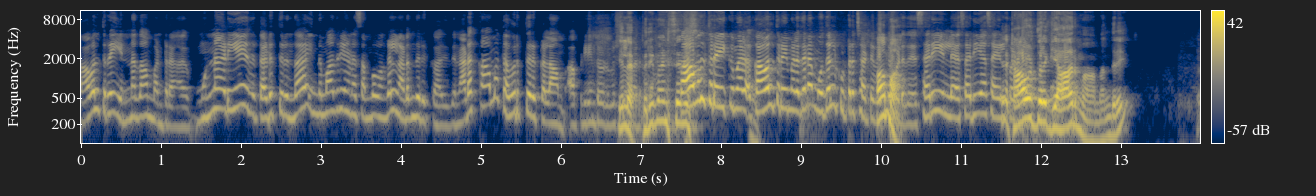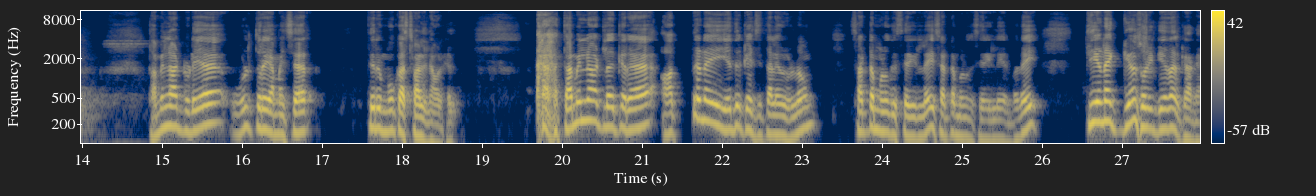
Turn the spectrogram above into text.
காவல்துறை என்னதான் பண்றாங்க? முன்னாடியே இதை தடுத்திருந்தா இந்த மாதிரியான சம்பவங்கள் நடந்திருக்காது. இது நடக்காம தவிர்த்திருக்கலாம் அப்படின்ற ஒரு விஷயம் காவல்துறைக்கு மேல காவல்துறை மேல தானே முதல் குற்றச்சாட்டு. வைக்கப்படுது. சரியில்லை சரியா செயல்பட காவல்துறைக்கு யாருமா மந்திரி? தமிழ்நாட்டுடைய உள்துறை அமைச்சர் திரு மு க ஸ்டாலின் அவர்கள். தமிழ்நாட்டில் இருக்கிற அத்தனை எதிர்க்கட்சி தலைவர்களும் சட்டம் ஒழுங்கு சரியில்லை சட்டம் ஒழுங்கு சரியில்லை என்பதை திணைக்கும் சொல்லிகிட்டே தான் இருக்காங்க.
